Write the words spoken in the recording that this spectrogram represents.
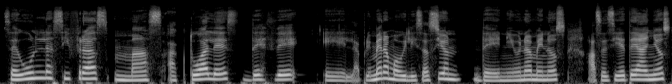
Según las cifras más actuales, desde eh, la primera movilización de Ni Una Menos hace siete años,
